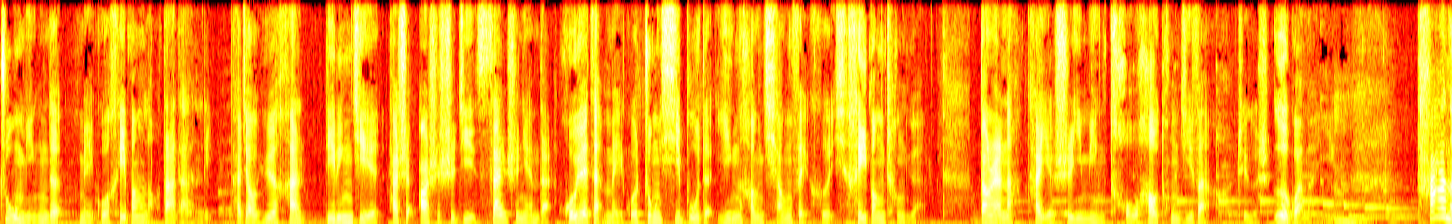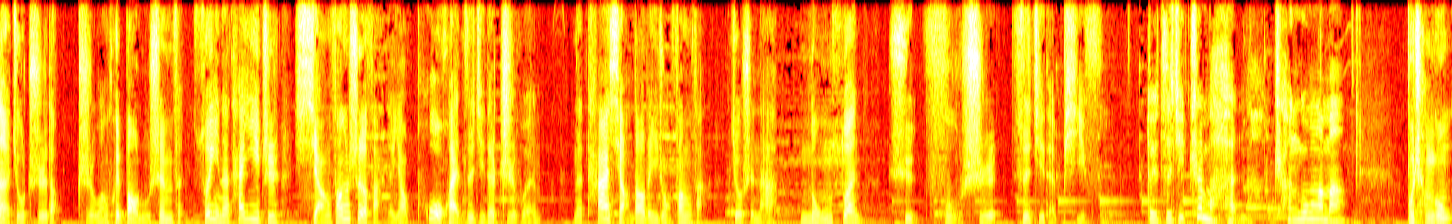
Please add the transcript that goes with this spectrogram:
著名的美国黑帮老大的案例，他叫约翰·迪林杰，他是二十世纪三十年代活跃在美国中西部的银行抢匪和黑帮成员。当然呢，他也是一名头号通缉犯啊，这个是恶贯满盈。嗯。他呢就知道指纹会暴露身份，所以呢他一直想方设法的要破坏自己的指纹。那他想到的一种方法就是拿浓酸去腐蚀自己的皮肤，对自己这么狠呢？成功了吗？不成功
